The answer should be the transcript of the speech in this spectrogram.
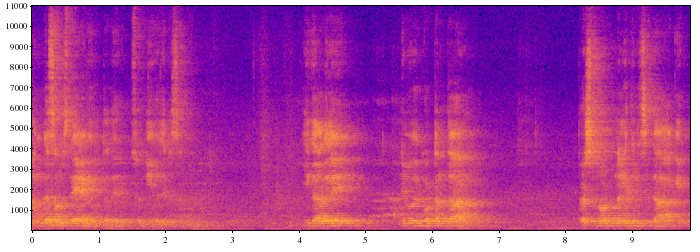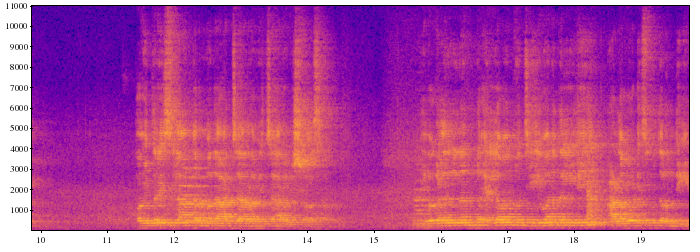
ಅಂಗಸಂಸ್ಥೆಯಾಗಿರುತ್ತದೆ ಸುನ್ನಿ ಯೋಜನೆ ಸಂಘ. ಈಗಾಗಲೇ ನಿಮಗೆ ಕೊಟ್ಟಂತಹ ಪ್ರೆಸ್ ನೋಟ್ನಲ್ಲಿ ತಿಳಿಸಿದ ಹಾಗೆ ಪವಿತ್ರ ಇಸ್ಲಾಂ ಧರ್ಮದ ಆಚಾರ ವಿಚಾರ ವಿಶ್ವಾಸ ಇವುಗಳೆಲ್ಲ ಎಲ್ಲವನ್ನು ಜೀವನದಲ್ಲಿ ಅಳವಡಿಸುವುದರೊಂದಿಗೆ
